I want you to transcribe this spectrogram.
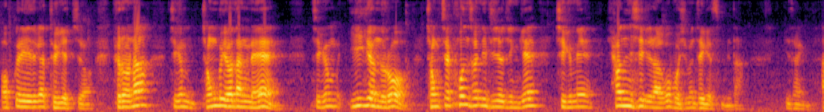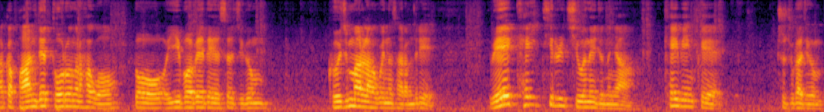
업그레이드가 되겠죠. 그러나 지금 정부 여당 내에 지금 이견으로 정책 혼선이 빚어진 게 지금의 현실이라고 보시면 되겠습니다. 이상입니다. 아까 반대 토론을 하고 또 이 법에 대해서 지금 거짓말을 하고 있는 사람들이 왜 KT를 지원해 주느냐? K뱅크의 주주가 지금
